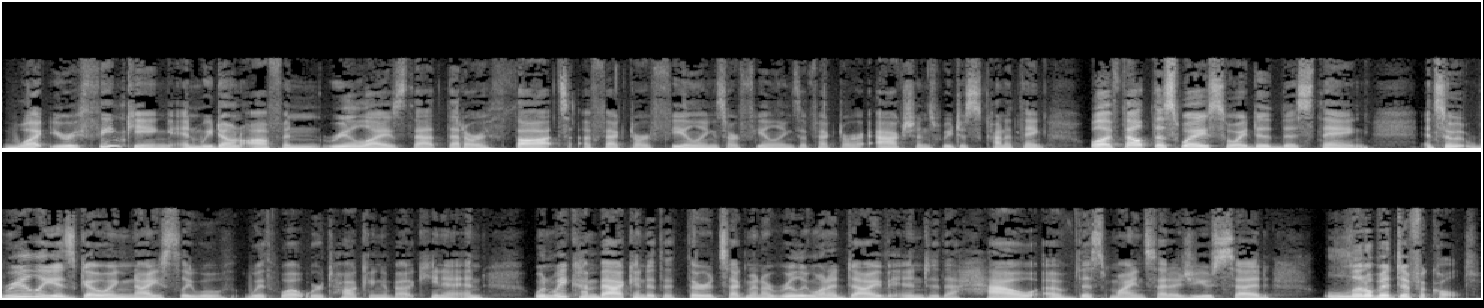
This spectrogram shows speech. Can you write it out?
what you're thinking. And we don't often realize that, that our thoughts affect our feelings, our feelings affect our actions. We just kind of think, well, I felt this way, so I did this thing. And so it really is going nicely with, with what we're talking about, Keena. And when we come back into the third segment, I really want to dive into the how of this mindset. As you said, a little bit difficult,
